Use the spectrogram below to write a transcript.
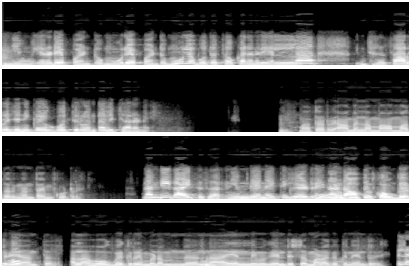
ನೀವು ಎರಡೇ ಪಾಯಿಂಟ್, ಮೂರೇ ಪಾಯಿಂಟ್, ಮೂಲಭೂತ ಸೌಕರ್ಯ ಅಂದ್ರೆ ಎಲ್ಲಾ ಸಾರ್ವಜನಿಕರಿಗೂ ಗೊತ್ತಿರುವಂತ ವಿಚಾರಣೆ. ಮಾತಾಡ್ರಿ. ಆಮೇಲೆ ನಮ್ಮ ಮಾತಾಡಕ್ ನನ್ ಟೈಮ್ ಕೊಡ್ರಿ. ನಂದೀಗ ಆಯ್ತು ಸರ್. ನಿಮ್ದು ಏನೈತಿ ಹೇಳ್ರಿ? ನಾನು ಮೂಲಭೂತ ಆಫೀಸ್ಗೆ ಹೋಗ್ಬೇಕು. ಸೌಕರ್ಯ ಅಂತ. ಅಲ್ಲ ಹೋಗ್ಬೇಕ್ರಿ ಮೇಡಮ್ ನಾ ಎಲ್ಲಿ ನಿಮಗೇನ್ ಡಿಸ್ಟರ್ಬ್ ಮಾಡಕತ್ತೀನಿ ಏನ್ರಿ? ಇಲ್ಲ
